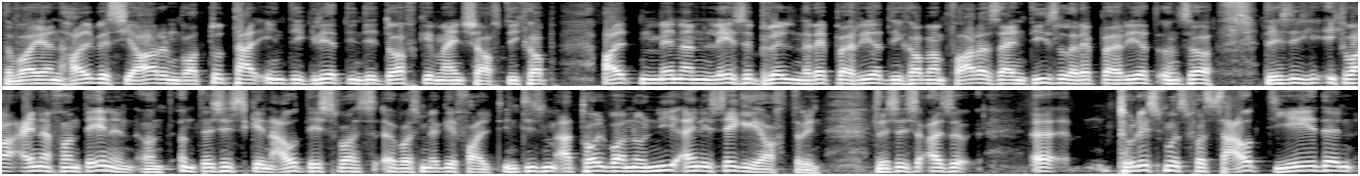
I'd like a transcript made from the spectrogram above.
Da war ich ein halbes Jahr und war total integriert in die Dorfgemeinschaft. Ich habe alten Männern Lesebrillen repariert, ich habe am Pfarrer seinen Diesel repariert und so. Das, ich, ich war einer von denen und, und das ist genau das, was, äh, was mir gefällt. In diesem Atoll war noch nie eine Segelyacht drin. Das ist also äh, Tourismus versaut jeden,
